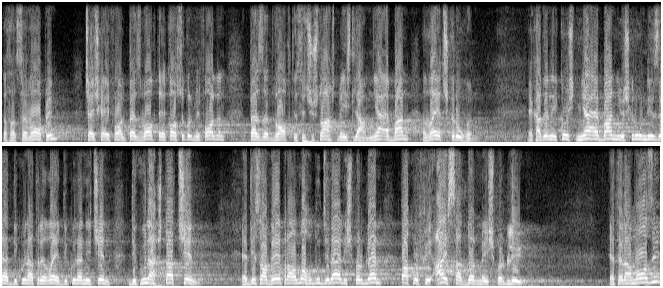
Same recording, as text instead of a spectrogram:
Do thotë sevapin, qaj çka i fal pesë vakte e ka sikur me i falën 50 vakte, se qështu asht me Islam, një e ban 10 shkruhen. E ka, denikush një e ban ju shkruhen 20, dikujna 30, dikujna 100, dikujna 700. E disa vepra Allahu Dhul Xhelal i shpërblen pa kufi, ai sa don me i shpërbly. E te namazi,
